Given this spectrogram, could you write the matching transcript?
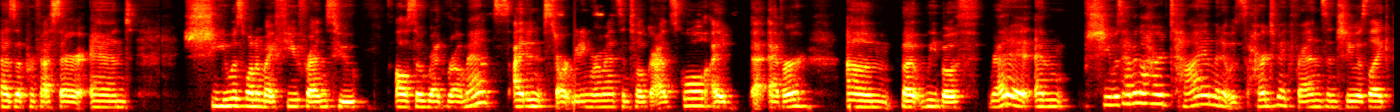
as a professor. And she was one of my few friends who also read romance. I didn't start reading romance until grad school, I uh, ever. Um, but we both read it and she was having a hard time and it was hard to make friends. And she was like,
